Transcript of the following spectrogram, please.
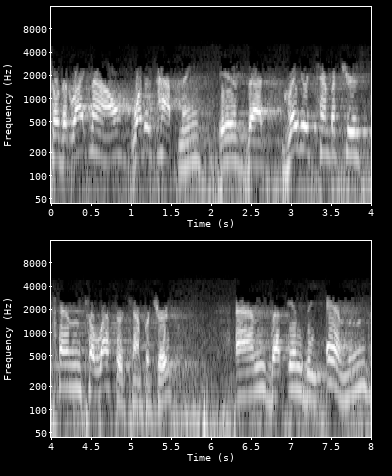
So that right now, what is happening is that greater temperatures tend to lesser temperatures, and that in the end,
